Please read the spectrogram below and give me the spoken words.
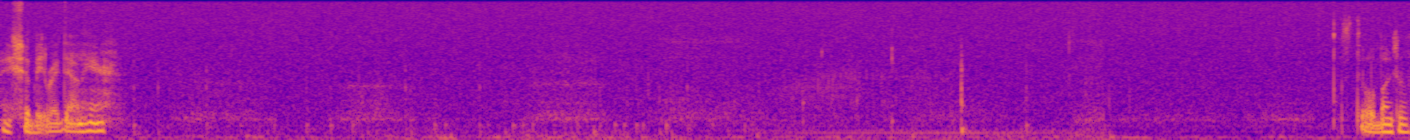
He should be right down here. Still a bunch of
